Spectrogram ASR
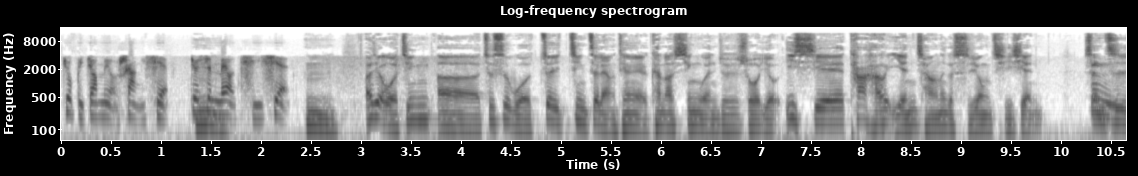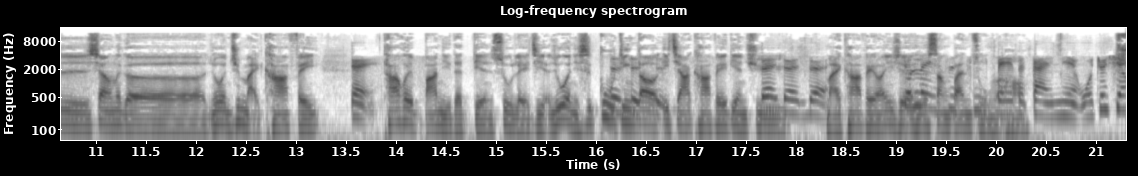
就比较没有上限，就是没有期限。嗯，而且我今呃，就是我最近这两天也看到新闻，就是说有一些它还会延长那个使用期限。甚至像那个，如果你去买咖啡，对，他会把你的点数累积。如果你是固定到一家咖啡店去，对对对，买咖啡的话，一些人是上班族嘛，杯的概念，我就先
